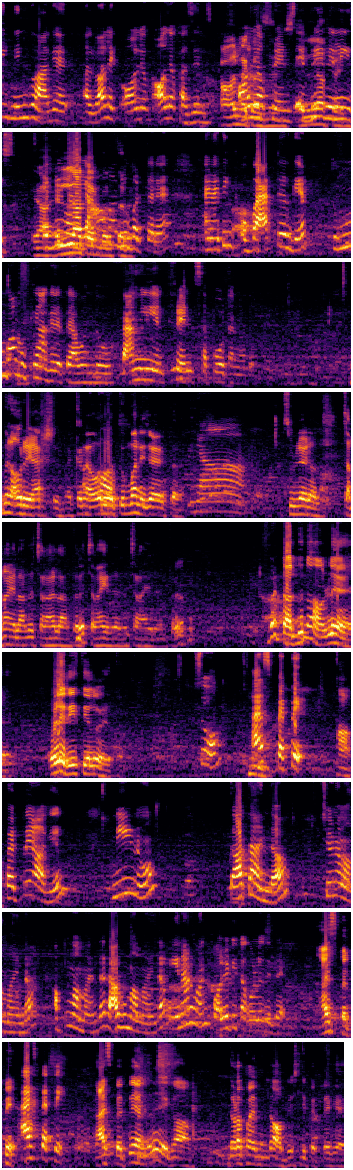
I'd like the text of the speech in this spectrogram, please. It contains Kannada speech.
ಥಿಂಕ್ ನಿನ್ಗೂ ಹಾಗೆ ಅಲ್ವಾ? Like all your all your cousins all your friends every friends. Release time ಬರ್ತಾರೆ. ಅಂಡ್ ಐ ಥಿಂಕ್ ಒಬ್ಬ ಆಕ್ಟರ್ಗೆ ತುಂಬಾ ಮುಖ್ಯ ಆಗಿರುತ್ತೆ ಆ ಒಂದು ಫ್ಯಾಮಿಲಿ ಅಂಡ್ ಫ್ರೆಂಡ್ಸ್ ಸಪೋರ್ಟ್ ಅನ್ನೋದು. ಆಮೇಲೆ ಅವ್ರ ರಿಯಾಕ್ಷನ್ ಯಾಕಂದ್ರೆ ಅವರು ತುಂಬಾ ನಿಜ ಹೇಳ್ತಾರೆ. ಯಾ ಸುಳ್ಳು ಹೇಳಲ್ಲ ಚೆನ್ನಾಗಿಲ್ಲ ಅಂದ್ರೆ ಚೆನ್ನಾಗಿಲ್ಲ ಅಂತಾರೆ ಚೆನ್ನಾಗಿದೆ ಅಂದ್ರೆ ಚೆನ್ನಾಗಿದೆ ಅಂತಾರೆ. ಬಟ್ ಅದನ್ನ ಒಳ್ಳೆ ಒಳ್ಳೆ ರೀತಿಯಲ್ಲೂ ಹೇಳ್ತಾರೆ. ಸೊ ಆಸ್ ಪೆಪೆ ಪೆಪೆ ಪೆಪ್ಪೆ ಆಗಿ ನೀನು ತಾತ ಇಂದ ಶಿವನ ಮಾಮಯಿಂದ ಅಪ್ಪು ಮಾಮಯಿಂದ ರಾಘು ಮಾಮಯಿಂದ ಏನಾದ್ರು ಒಂದು ಕ್ವಾಲಿಟಿ ತಗೊಳ್ಳೋದಿದ್ರೆ. ಆಸ್ ಪೆಪ್ಪೆ ಆಸ್ ಪೆಪ್ಪೆ ಆಸ್ ಪೆಪ್ಪೆ ಅಂದ್ರೆ ಈಗ ದೊಡ್ಡಪ್ಪನಿಂದ ಆಬ್ವಿಯಸ್ಲಿ ಪೆಪ್ಪೆಗೆ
